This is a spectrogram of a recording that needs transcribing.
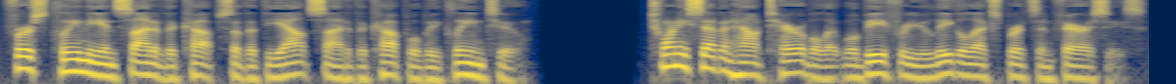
First clean the inside of the cup so that the outside of the cup will be clean too. 27 How terrible it will be for you, legal experts and Pharisees.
